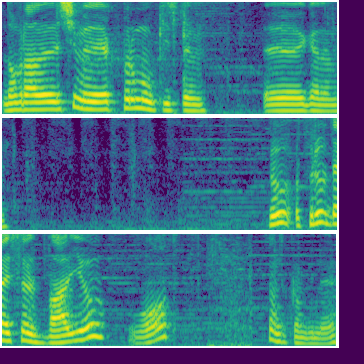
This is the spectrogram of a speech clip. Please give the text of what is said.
Dobra, ale lecimy jak formułki z tym yy, genem. Prove, prove thyself value? What? Co on tu kombinuje?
